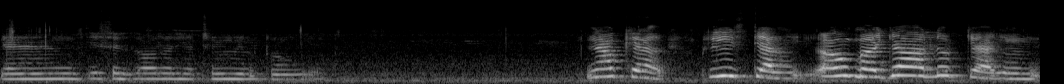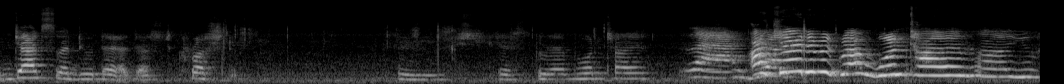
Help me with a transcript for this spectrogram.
And this is already a 10 minute long video. Now Carol, please tell me, oh my god, look at him. That's the dude that I just crushed. Him. And just grab one tile. I can't even grab one tile. Are you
